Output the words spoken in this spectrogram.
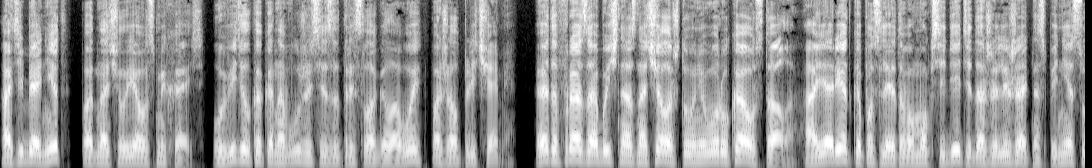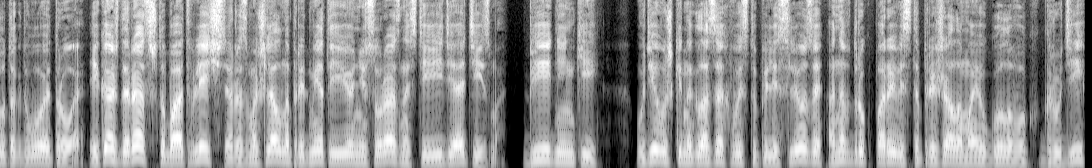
«А тебя нет?» — подначил я, усмехаясь. Увидел, как она в ужасе затрясла головой, пожал плечами. Эта фраза обычно означала, что у него рука устала, а я редко после этого мог сидеть и даже лежать на спине суток двое-трое. И каждый раз, чтобы отвлечься, размышлял на предмет ее несуразности и идиотизма. «Бедненький!» У девушки на глазах выступили слезы, она вдруг порывисто прижала мою голову к груди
